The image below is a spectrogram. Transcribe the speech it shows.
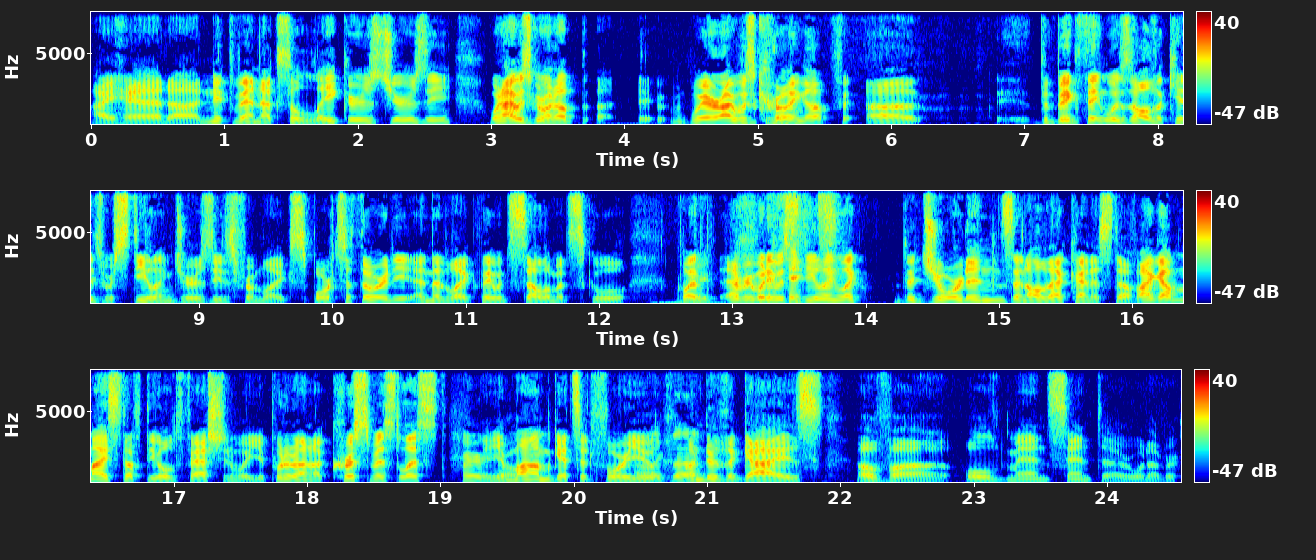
I had uh, Nick Van Exel Lakers jersey. When I was growing up, uh, where I was growing up, uh, the big thing was all the kids were stealing jerseys from like Sports Authority, and then like they would sell them at school. But Great. everybody was stealing like the Jordans and all that kind of stuff. I got my stuff the old-fashioned way. You put it on a Christmas list, you and your go. mom gets it for you like under the guise of uh, old man Santa or whatever.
